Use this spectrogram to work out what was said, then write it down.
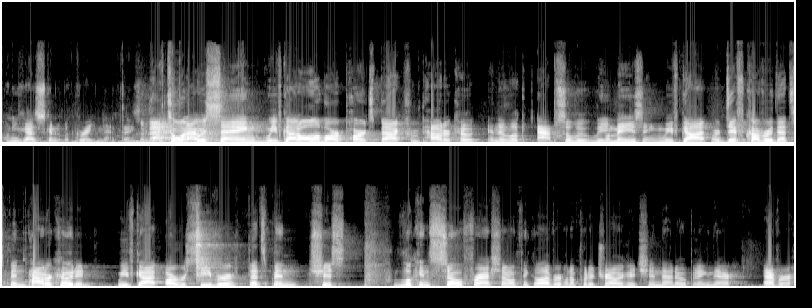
One of you guys is gonna look great in that thing. So back to what I was saying, we've got all of our parts back from Powder powder coat and they look absolutely amazing. We've got our diff cover that's been powder coated. We've got our receiver that's been just looking so fresh. I don't think I'll ever want to put a trailer hitch in that opening there, ever.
